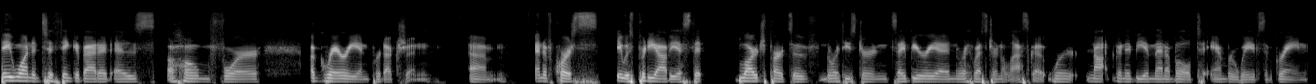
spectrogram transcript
They wanted to think about it as a home for agrarian production. Um, and of course, it was pretty obvious that large parts of northeastern Siberia and northwestern Alaska were not going to be amenable to amber waves of grain.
